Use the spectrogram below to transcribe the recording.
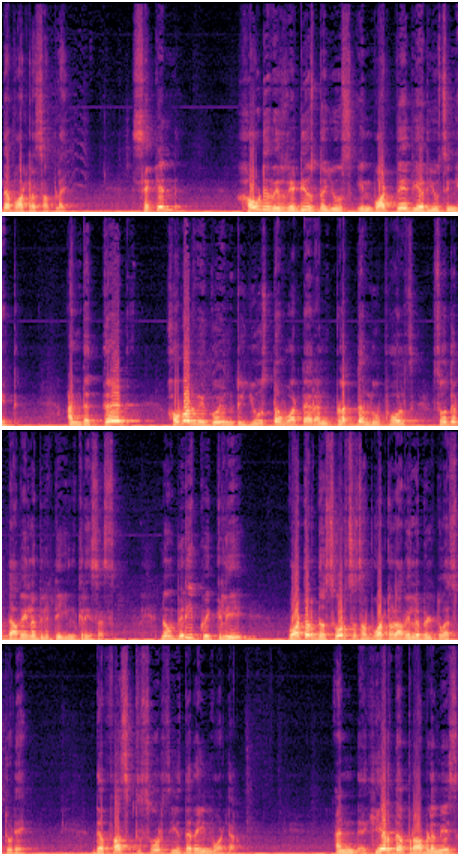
the water supply. Second, how do we reduce the use, in what way we are using it. And the third, how are we going to use the water and plug the loopholes so that the availability increases. Now, very quickly, what are the sources of water available to us today? The first source is the rainwater. And here the problem is,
